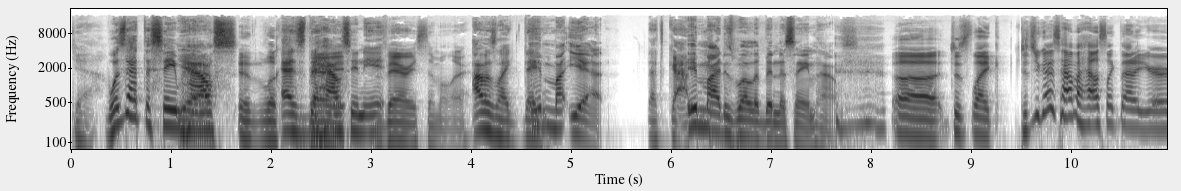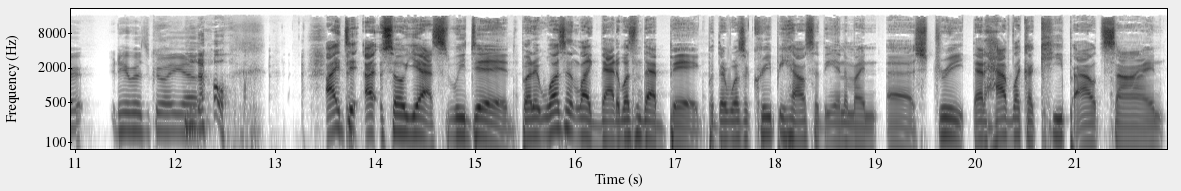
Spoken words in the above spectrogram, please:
Yeah. Was that the same Yeah. house? It looks As the house in It? Very similar. I was like, they, It might, yeah, that's got it might as well have been the same house. Uh, just like, did you guys have a house like that at your neighborhoods growing up? No, I did. I, so yes, we did, but it wasn't like that. It wasn't that big. But there was a creepy house at the end of my uh, street that had like a keep out sign.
